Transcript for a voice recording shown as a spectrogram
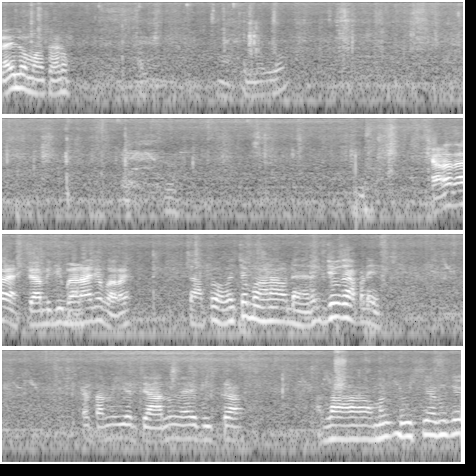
લઈ લો માસો હેડો. ચાલો તારે ચા બીજી બનાવજો ઘરે. તો હવે ચો ભણાવો ડાયરેક્ટ જો કે આપણે. તમે યાર ચાનું નહીં પૂછતા. અલા મને ડોસી એમ કે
